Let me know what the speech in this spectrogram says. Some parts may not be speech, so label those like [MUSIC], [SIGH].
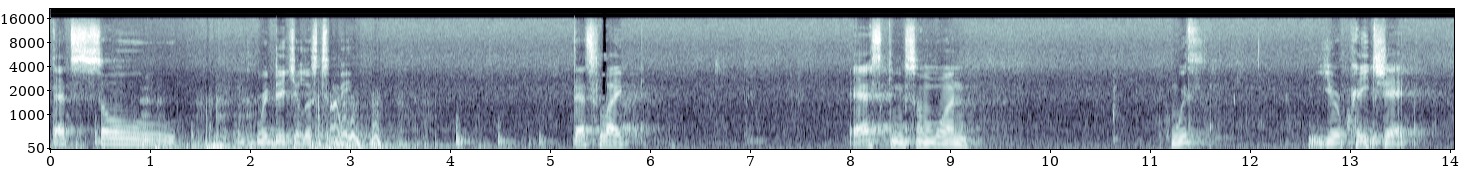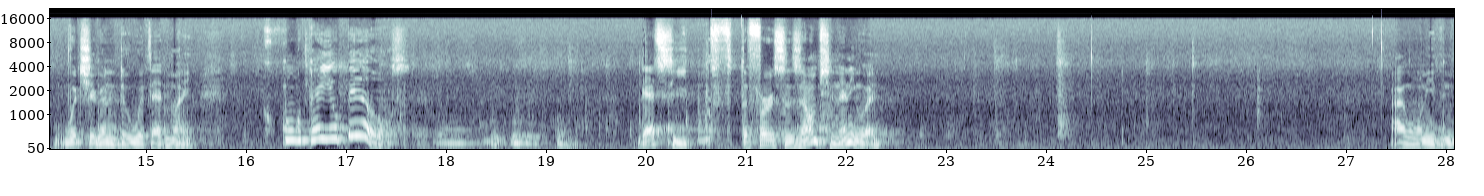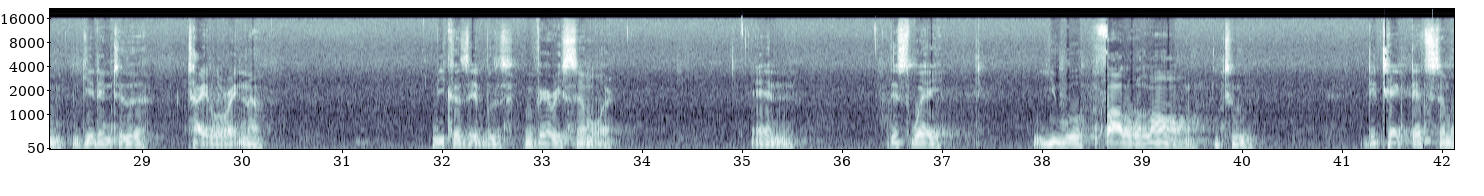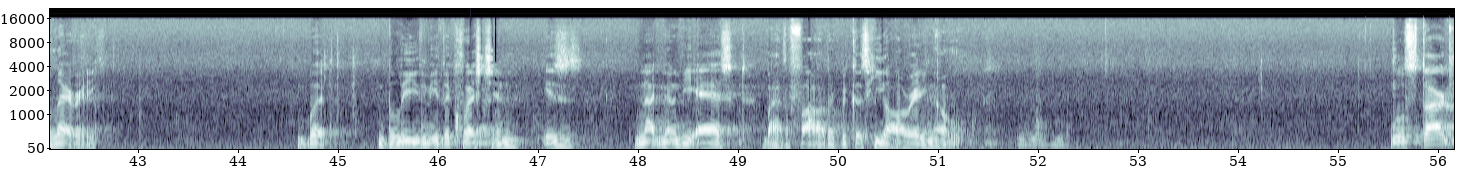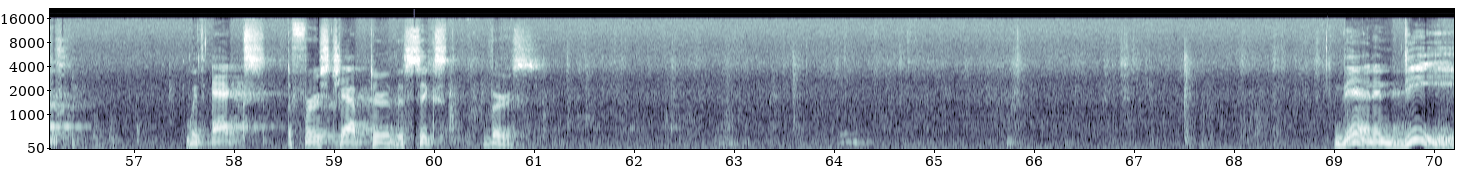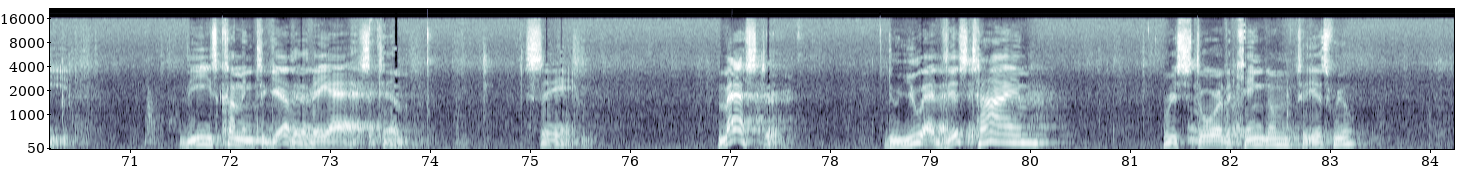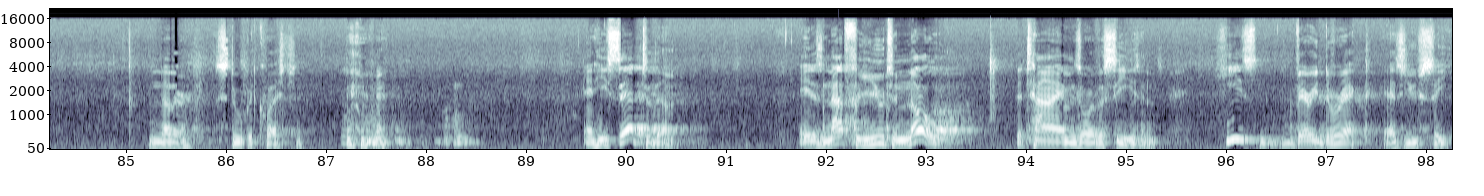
That's so ridiculous to me. That's like asking someone with your paycheck what you're going to do with that money. Go pay your bills. That's the first assumption, anyway. I won't even get into the title right now because it was very similar. And this way, you will follow along to detect that similarity. But believe me, the question is not going to be asked by the Father because he already knows. We'll start with Acts, the first chapter, the sixth verse. Then, indeed, these coming together, they asked him, saying, Master, do you at this time restore the kingdom to Israel? Another stupid question. [LAUGHS] and he said to them, It is not for you to know the times or the seasons. He's very direct, as you see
